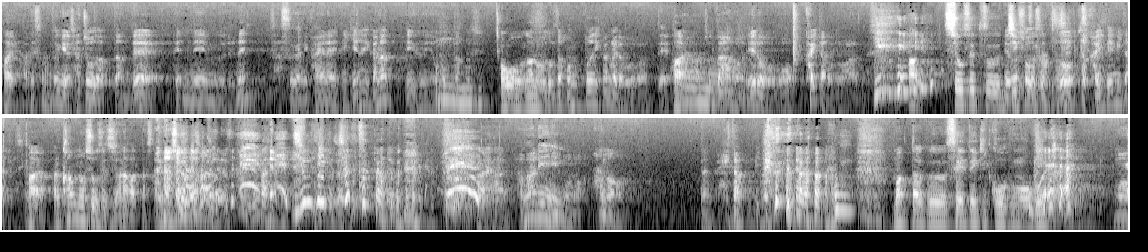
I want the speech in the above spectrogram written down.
はいはいでその時は社長だったんでペンネームでねさすがに変えないといけないかなっていうふうに思ったんですよ。おおなるほど。実は本当に考えたことがあって、はい。ちょっとあのエロを書いたことがあ小説エロチッ小説を書いてみたんですよ。はい、あれ観音小説じゃなかったんですか？今 はいはあまりにもあのなんか下手っぴ。で い 全く性的興奮を覚えないもうあ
